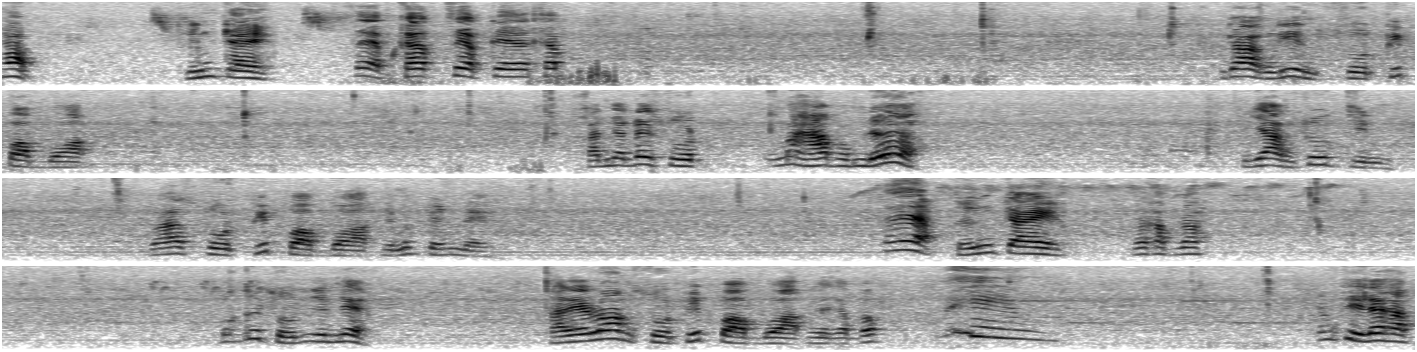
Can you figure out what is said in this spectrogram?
ครับถึงใจแซ่บครับแซ่บแกครับย่างดิ้นสูตรพี่ปอบบอกขันอยากได้สูตรมาหาผมเด้อย่างสู้กิน ว่าสูตรพี่ปอบบอกนี่มันเป็นไง แทบถึงใจนะครับเนาะมันคือสูตรอื่นเนี่ยถ้าได้ร่องสูตรพิปอบบอกเนี่ยครับทั้งสี่เลยครับ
